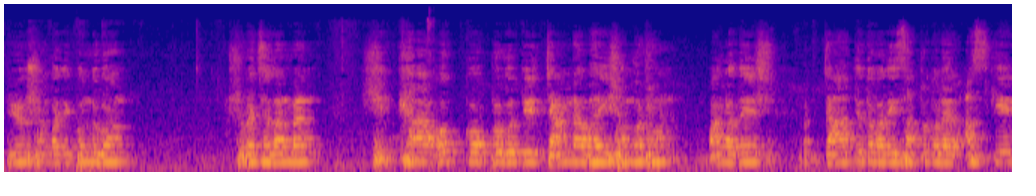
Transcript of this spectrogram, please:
প্রিয় সাংবাদিক বন্ধুগণ, শুভেচ্ছা জানবেন। শিক্ষা, ঐক্য, প্রগতির জান্ডাবাহী সংগঠন বাংলাদেশ জাতীয়তাবাদী ছাত্র দলের আজকের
